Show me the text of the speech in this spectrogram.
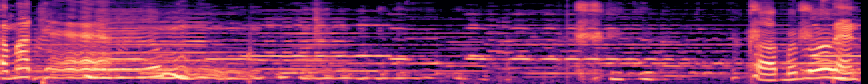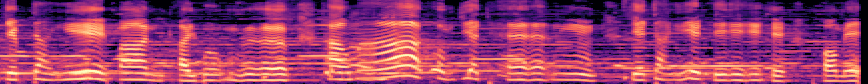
ขมาแคมขาดเหมือนเลยแสนเจ็บใจปานไข่บ่มข่าวมาผมเจียดแทนเสียใจเด้ พ่อแม่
